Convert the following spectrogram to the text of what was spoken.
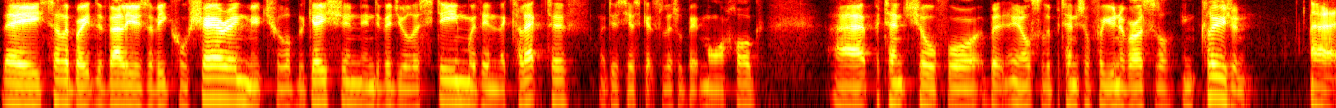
They celebrate the values of equal sharing, mutual obligation, individual esteem within the collective. Odysseus gets a little bit more hog. Uh, potential for, but you know, also the potential for universal inclusion. Uh,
